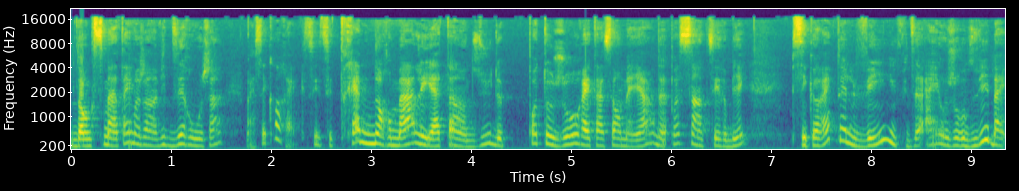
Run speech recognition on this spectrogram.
Donc, ce matin, moi, j'ai envie de dire aux gens, ben, c'est correct. C'est très normal et attendu de pas toujours être à son meilleur, de pas se sentir bien. Puis c'est correct de le vivre, puis de dire, hey, aujourd'hui, ben,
